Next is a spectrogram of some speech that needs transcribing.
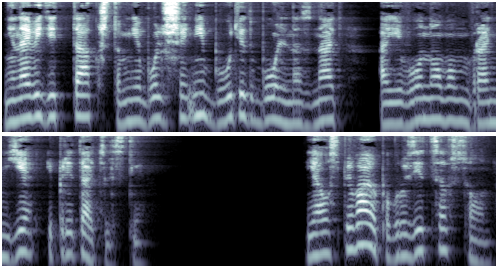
Ненавидеть так, что мне больше не будет больно знать о его новом вранье и предательстве. Я успеваю погрузиться в сон,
